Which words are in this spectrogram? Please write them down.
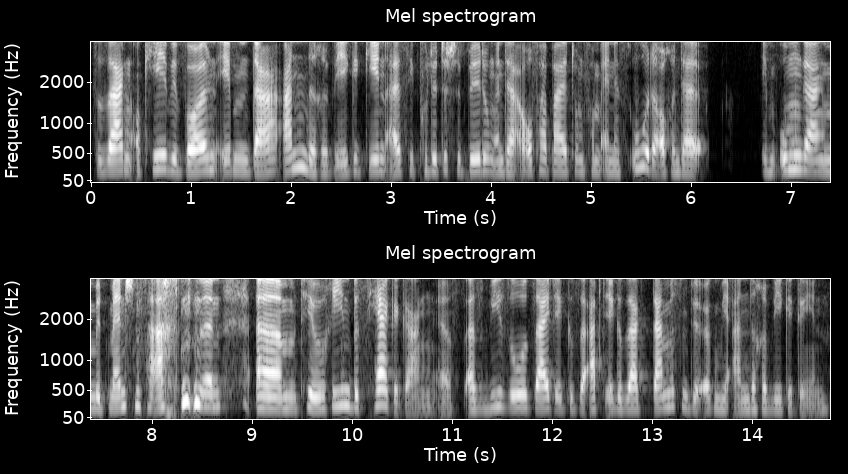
zu sagen, okay, wir wollen eben da andere Wege gehen als die politische Bildung in der Aufarbeitung vom NSU oder auch in der im Umgang mit menschenverachtenden ähm, Theorien bisher gegangen ist. Also wieso seid ihr habt ihr gesagt, da müssen wir irgendwie andere Wege gehen?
